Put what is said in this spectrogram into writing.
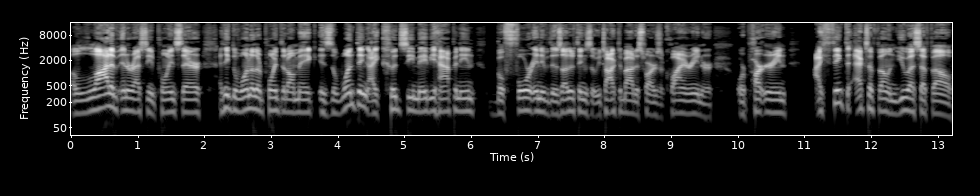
A lot of interesting points there. I think the one other point that I'll make is the one thing I could see maybe happening before any of those other things that we talked about as far as acquiring or or partnering. I think the XFL and USFL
